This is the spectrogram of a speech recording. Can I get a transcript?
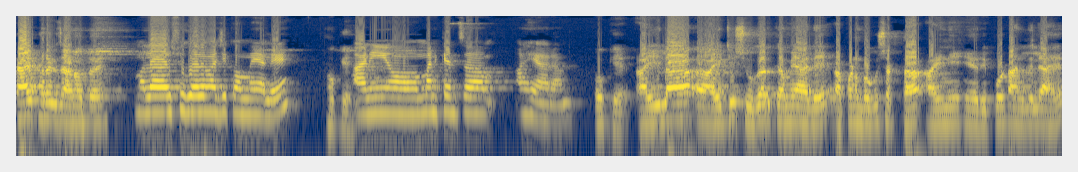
काय फरक जाणवतोय? मला शुगर माझी कमी आले. ओके. आणि मणक्यांचा आहे आराम. ओके. आईला आईची शुगर कमी आले. आपण बघू शकता आईने रिपोर्ट आणलेले आहेत.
